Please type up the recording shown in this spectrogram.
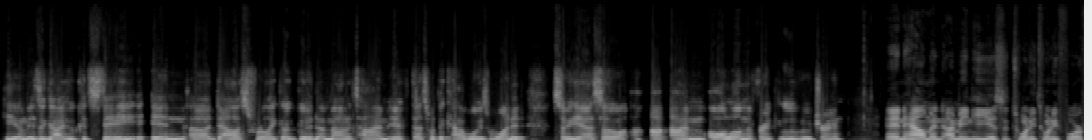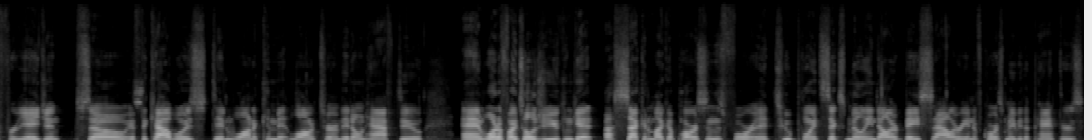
he um, is a guy who could stay in uh, Dallas for like a good amount of time if that's what the Cowboys wanted. So yeah, so I- I'm all on the Frankie Luvu train. And Howman, I mean, he is a 2024 free agent. So if the Cowboys didn't want to commit long term, they don't have to. And what if I told you you can get a second Micah Parsons for a $2.6 million base salary? And of course, maybe the Panthers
